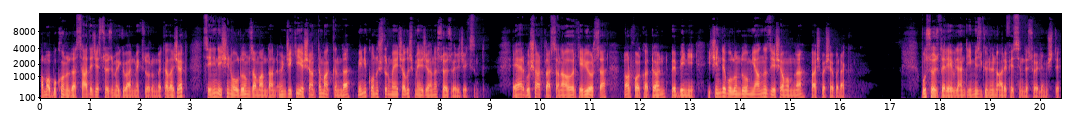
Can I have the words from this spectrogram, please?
Ama bu konuda sadece sözüme güvenmek zorunda kalacak, senin eşin olduğum zamandan önceki yaşantım hakkında beni konuşturmaya çalışmayacağına söz vereceksin. Eğer bu şartlar sana ağır geliyorsa Norfolk'a dön ve beni içinde bulunduğum yalnız yaşamımla baş başa bırak. Bu sözleri evlendiğimiz günün arifesinde söylemişti.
